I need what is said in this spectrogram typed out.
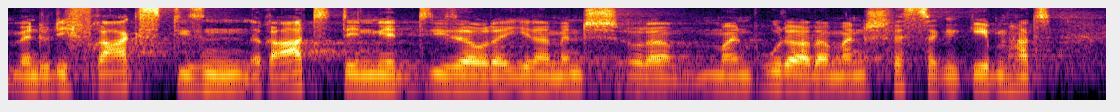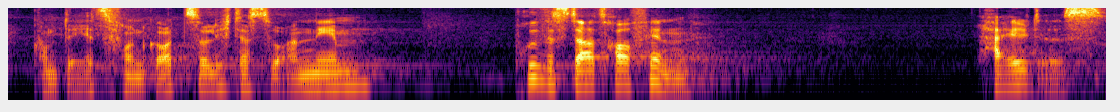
wenn du dich fragst, diesen Rat, den mir dieser oder jeder Mensch oder mein Bruder oder meine Schwester gegeben hat, kommt der jetzt von Gott? Soll ich das so annehmen? Prüf es darauf hin. Heilt es.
